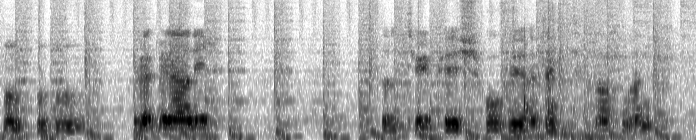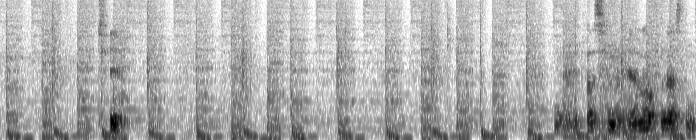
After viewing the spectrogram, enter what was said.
Hm, hm, hm. Gefällt mir gar nicht. So typisch Wofür-Effekt. Ach man. Tja. Ja, etwas hin und her laufen lassen.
